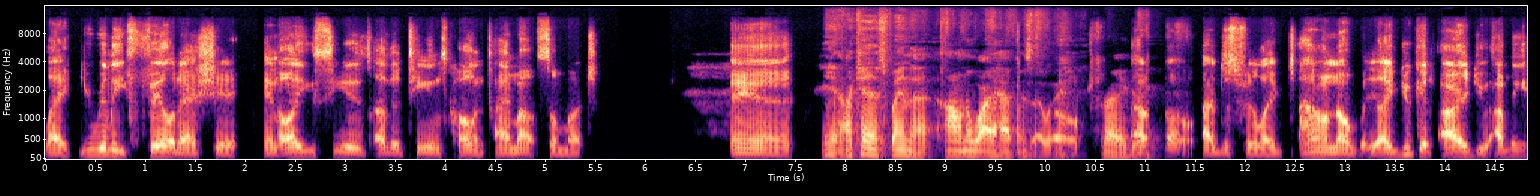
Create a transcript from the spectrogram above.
like you really feel that shit. And all you see is other teams calling timeout so much and yeah, I can't explain that. I don't know why it happens that way. Oh, I, I don't know. I just feel like I don't know. Like you could argue. I mean,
